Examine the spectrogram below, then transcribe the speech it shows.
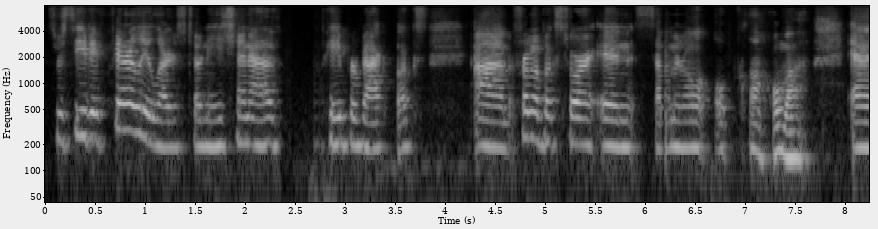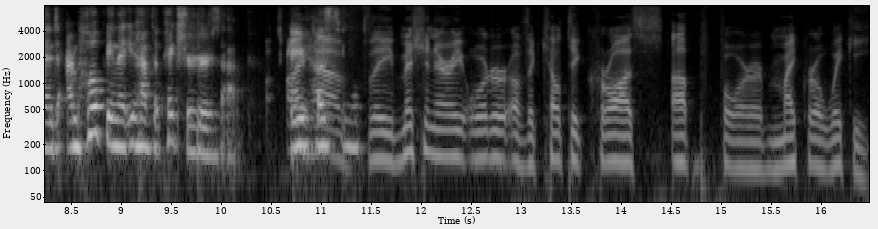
has received a fairly large donation of paperback books um, from a bookstore in Seminole, Oklahoma. And I'm hoping that you have the pictures up. I have the Missionary Order of the Celtic Cross up for MicroWiki.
